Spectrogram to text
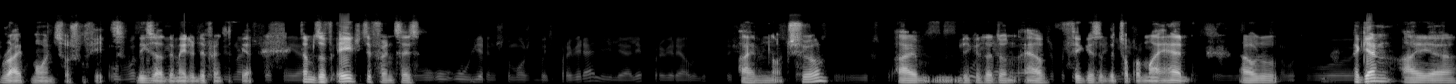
write more in social feeds. These are the major differences here. In terms of age differences, I'm not sure. I because I don't have figures at the top of my head. I will, again, I uh,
